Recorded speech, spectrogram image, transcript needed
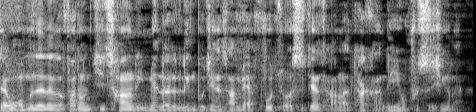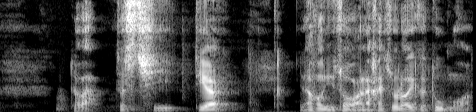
在我们的那个发动机舱里面的零部件上面附着时间长了，它肯定有腐蚀性的，对吧？这是其一。第二，然后你做完了还做了一个镀膜，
